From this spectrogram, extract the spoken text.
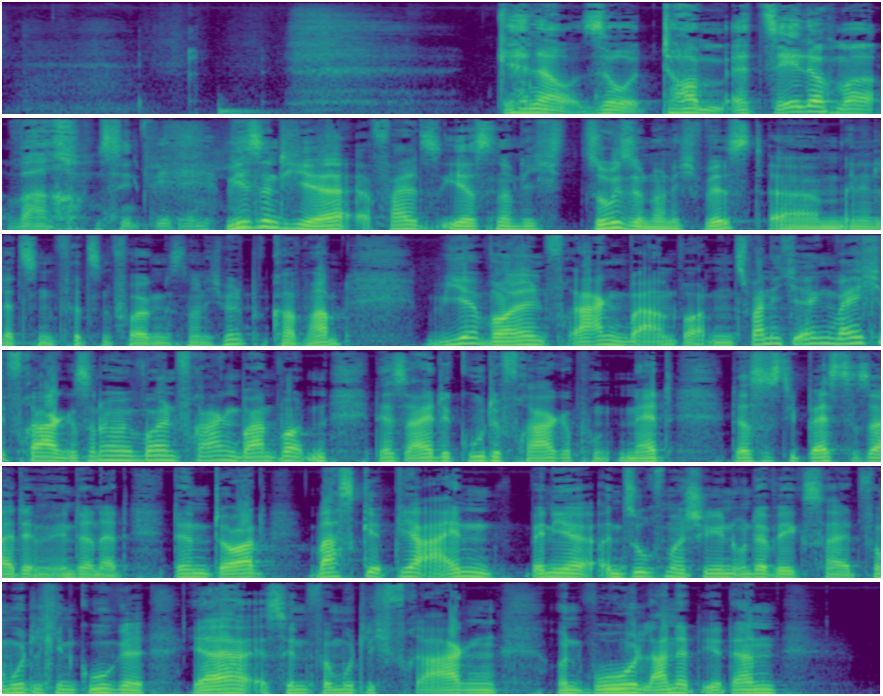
Genau, so, Tom, erzähl doch mal, warum sind wir denn hier? Wir sind hier, falls ihr es noch nicht, sowieso noch nicht wisst, ähm, in den letzten 14 Folgen das noch nicht mitbekommen habt. Wir wollen Fragen beantworten. Und zwar nicht irgendwelche Fragen, sondern wir wollen Fragen beantworten der Seite gutefrage.net. Das ist die beste Seite im Internet. Denn dort, was gibt ihr ein, wenn ihr in Suchmaschinen unterwegs seid? Vermutlich in Google. Ja, es sind vermutlich Fragen. Und wo landet ihr dann?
